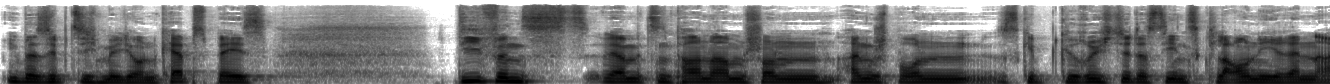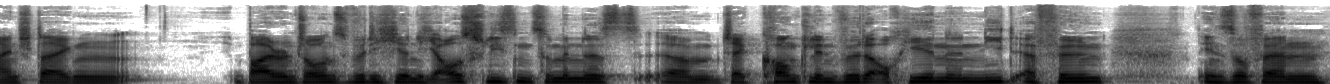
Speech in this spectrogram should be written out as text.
über 70 Millionen Cap Space. Defense, wir haben jetzt ein paar Namen schon angesprochen. Es gibt Gerüchte, dass die ins Clowny-Rennen einsteigen. Byron Jones würde ich hier nicht ausschließen zumindest. Ähm, Jack Conklin würde auch hier einen Need erfüllen. Insofern,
